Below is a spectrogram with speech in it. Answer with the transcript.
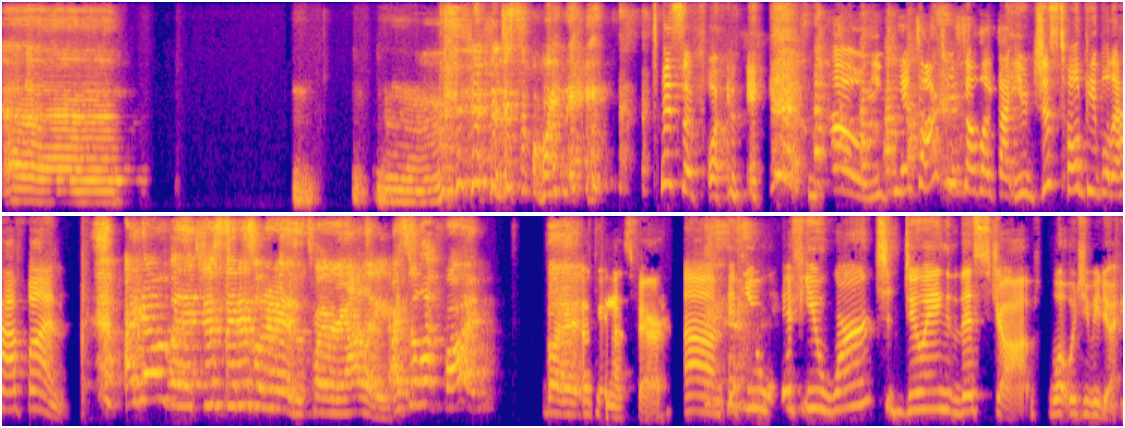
uh, mm, disappointing. Disappointing. No, you can't talk to yourself like that. You just told people to have fun. I know, but it's just it is what it is. It's my reality. I still have fun, but Okay, that's fair. Um, if you if you weren't doing this job, what would you be doing?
